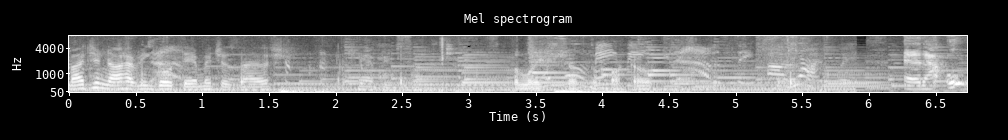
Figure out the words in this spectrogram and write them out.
Imagine not having gold damage as Ashe. Can't be me. But like, shut the fuck up. And I oh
